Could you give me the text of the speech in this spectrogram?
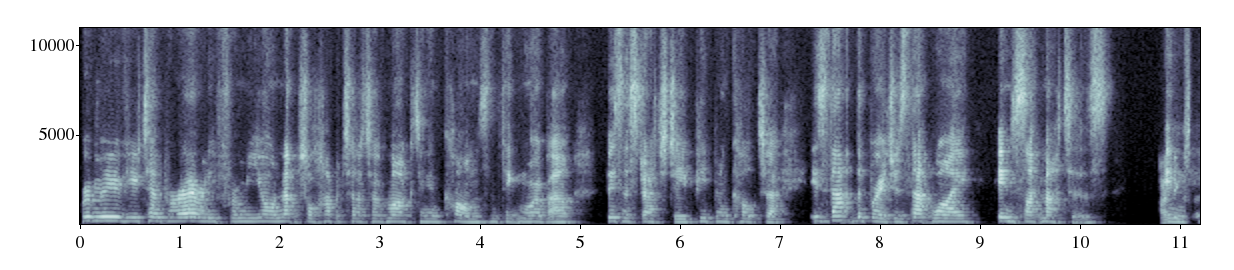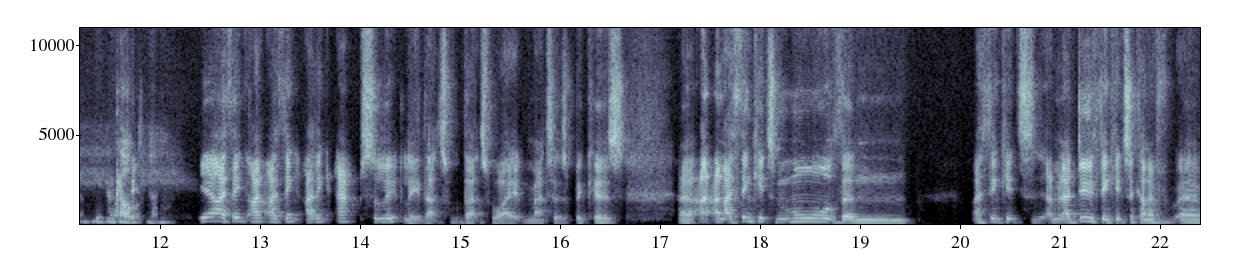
remove you temporarily from your natural habitat of marketing and comms and think more about business strategy, people and culture, is that the bridge? Is that why insight matters I in so. people and culture? Think, yeah, I think I, I think I think absolutely that's that's why it matters because uh, and I think it's more than I think it's, I mean, I do think it's a kind of uh,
